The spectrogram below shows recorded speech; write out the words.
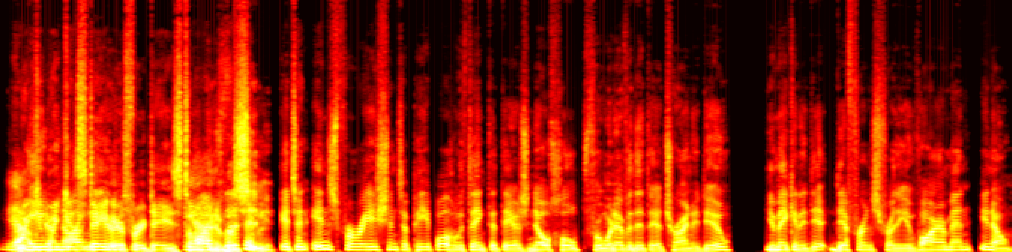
Yeah. we eight can, or we can nine stay here years. for days Yeah, talking But about listen, it's an inspiration to people who think that there's no hope for whatever that they're trying to do. You're making a di- difference for the environment. You know,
